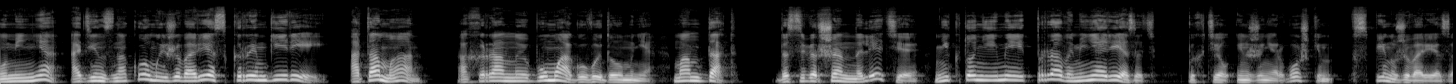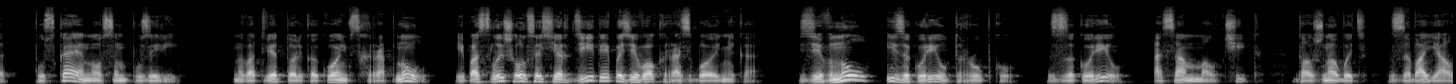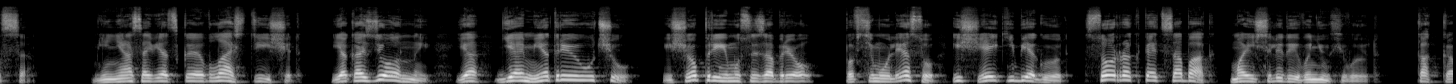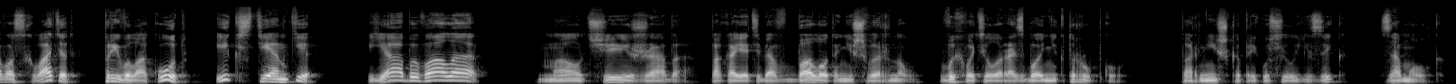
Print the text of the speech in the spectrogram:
У меня один знакомый живорез Крым-Гирей, атаман, охранную бумагу выдал мне, мандат. До совершеннолетия никто не имеет права меня резать, пыхтел инженер Вошкин в спину живореза, пуская носом пузыри. Но в ответ только конь всхрапнул, и послышался сердитый позевок разбойника. Зевнул и закурил трубку. Закурил, а сам молчит. Должно быть, забоялся. «Меня советская власть ищет. Я казенный, я геометрию учу. Еще примус изобрел. По всему лесу ищейки бегают, сорок пять собак мои следы вынюхивают. Как кого схватят, приволокут и к стенке. Я, бывало...» «Молчи, жаба, пока я тебя в болото не швырнул», — выхватил разбойник трубку. Парнишка прикусил язык, замолк.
